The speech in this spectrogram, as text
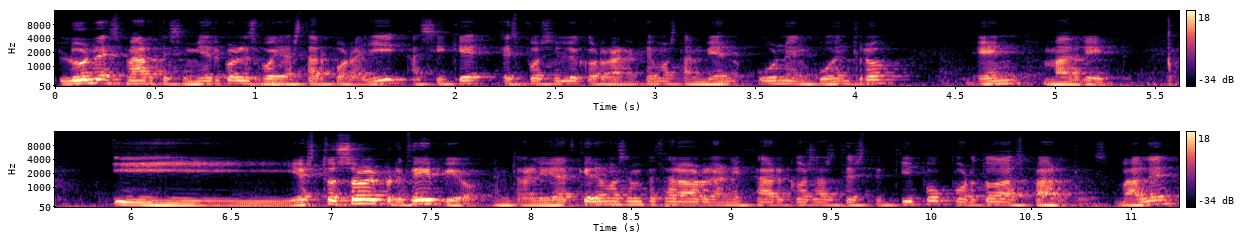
Lunes, martes y miércoles voy a estar por allí, así que es posible que organicemos también un encuentro en Madrid. Y esto es solo el principio. En realidad queremos empezar a organizar cosas de este tipo por todas partes, ¿vale?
